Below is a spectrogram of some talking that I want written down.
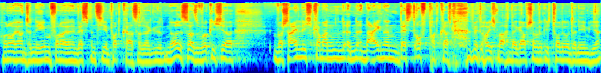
von euren Unternehmen, von euren Investments hier im Podcast. Also, ne, ist also wirklich. Äh, wahrscheinlich kann man einen, eigenen Best-of-Podcast mit euch machen. Da gab es schon wirklich tolle Unternehmen hier.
